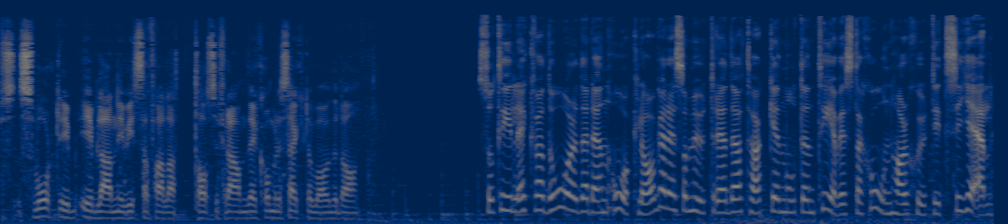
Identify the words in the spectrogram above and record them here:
svårt ibland i vissa fall att ta sig fram. Det kommer det säkert att vara under dagen. Så till Ecuador där den åklagare som utredde attacken mot en tv-station har skjutits ihjäl.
